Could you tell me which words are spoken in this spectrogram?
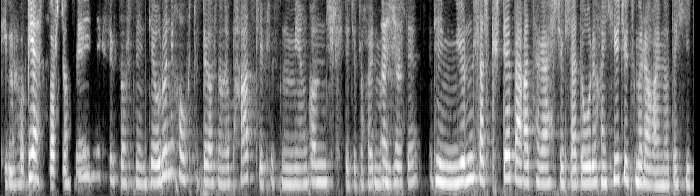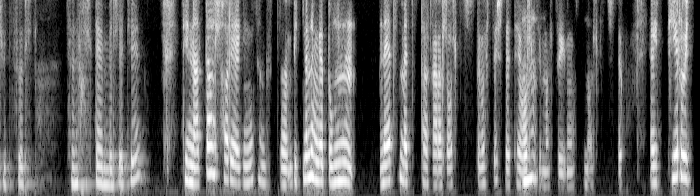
Тиймэрхүү. Би бас зурж үзье. Би нэг хэсэг зурсан. Тэгээ өрөөнийхөө хүүхдүүдтэйг бас нэг паз левлсэн мянган ширхтэж бол 2000 ширхтээ. Тийм ер нь л гэрте байгаа цагаа ашиглаад өөрийнхөө хийж үзмээр байгаа юмнуудаа хийж үзсэл сонирхолтой юм байлээ тий. Тийм надад болохоор яг ингэ санагдсан. Бид нар ингээд өмнө найз мэдтэй гараад уулзчихдаг байсан шүү дээ. Тэг уулзсан юм болцсон юм нь уулзчихдаг. Яг тэр үед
